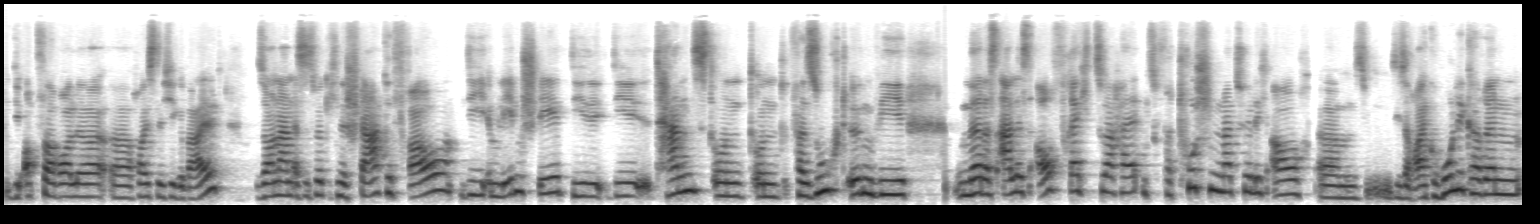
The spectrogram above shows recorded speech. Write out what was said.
die Opferrolle äh, häusliche Gewalt, sondern es ist wirklich eine starke Frau, die im Leben steht, die, die tanzt und, und versucht irgendwie ne, das alles aufrecht zu erhalten, zu vertuschen natürlich auch. Ähm, auch Alkoholikerin,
